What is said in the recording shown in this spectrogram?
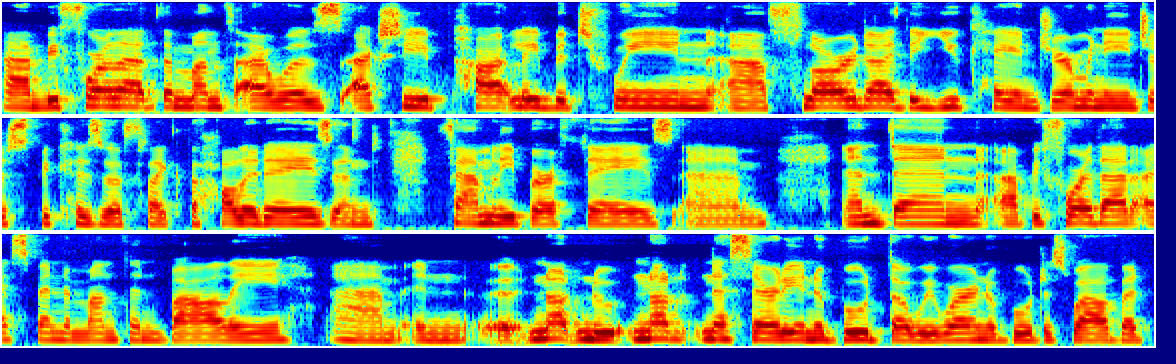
Uh, before that, the month I was actually partly between uh, Florida, the UK, and Germany, just because of like the holidays and family birthdays. Um, and then uh, before that, I spent a month in Bali, um, in not not necessarily in Ubud, though we were in Ubud as well, but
